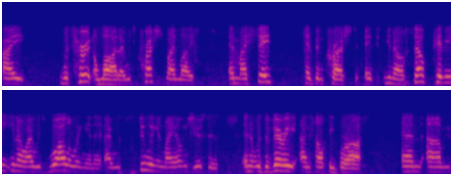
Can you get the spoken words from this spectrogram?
I was hurt a lot. I was crushed by life, and my faith had been crushed. It, you know, self pity. You know, I was wallowing in it. I was stewing in my own juices and it was a very unhealthy broth. And um,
